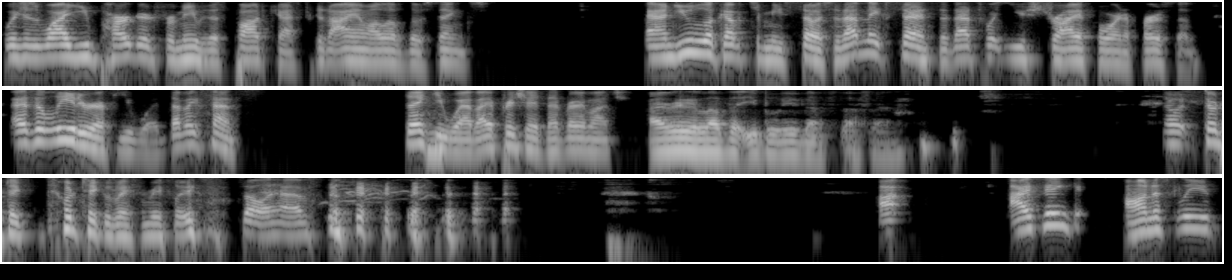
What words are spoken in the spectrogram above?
which is why you partnered for me with this podcast because I am all of those things. And you look up to me so. So that makes sense that that's what you strive for in a person as a leader, if you would. That makes sense. Thank you, mm-hmm. Webb. I appreciate that very much. I really love that you believe that stuff, man. don't don't take don't take this away from me, please. That's all I have. I I think honestly,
